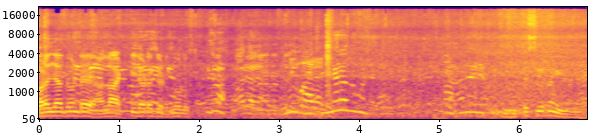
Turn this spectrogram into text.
നോളില്ലാത്തതുകൊണ്ട് നല്ല അട്ടിയിലോട്ട് കിടന്നോളൂ മുത്തശ്ശൂറിനെ മീനാണ്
